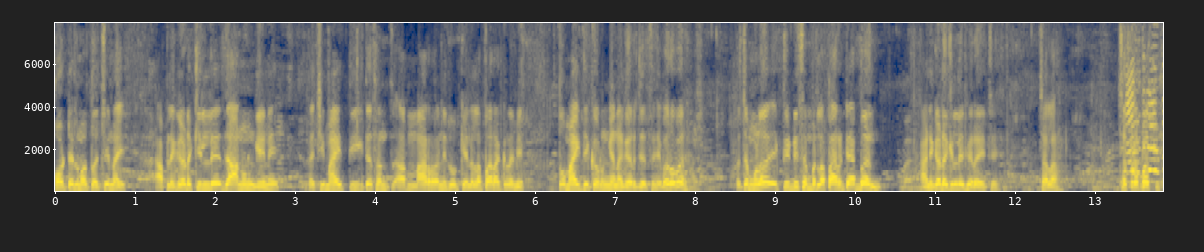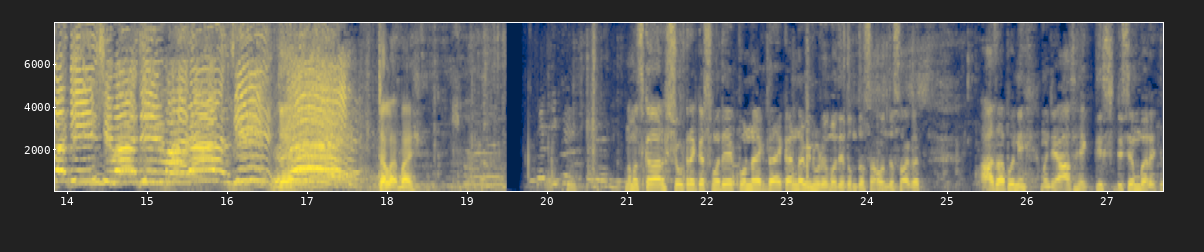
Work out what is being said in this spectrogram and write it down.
हॉटेल महत्वाची नाही. आपले गड किल्ले जाणून घेणे त्याची माहिती त्या संत महाराजांनी जो केलेला पराक्रम आहे. तो माहिती करून घेणं गरजेचं आहे. बरोबर? त्याच्यामुळं एकतीस डिसेंबरला पार्ट्या बंद आणि गड किल्ले फिरायचे. चला. छत्रपती छत्रपती शिवाजी महाराज की जय. चला बाय नमस्कार शो ट्रॅकर्समध्ये पुन्हा एकदा एका नवीन व्हिडिओमध्ये तुमचं सर्वांचं स्वागत. आज आपण म्हणजे आज एकतीस डिसेंबर आहे.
